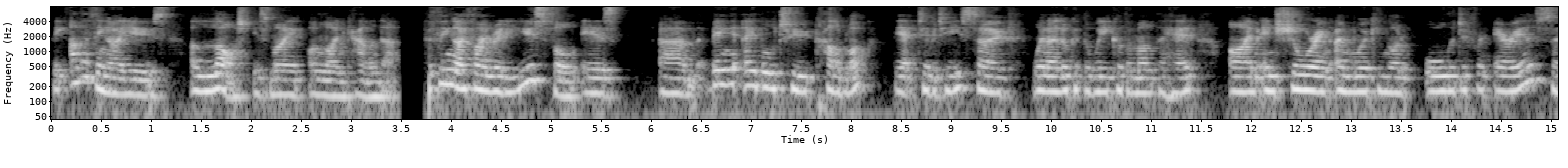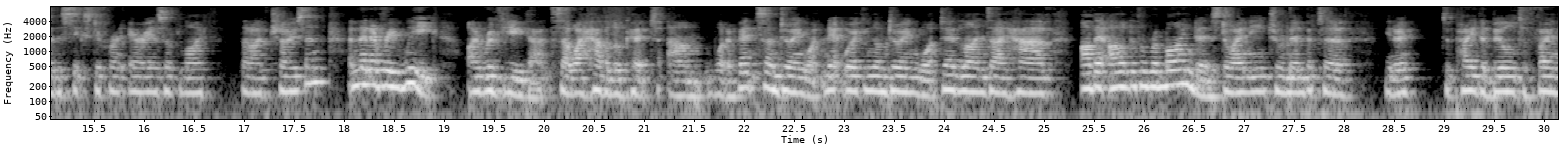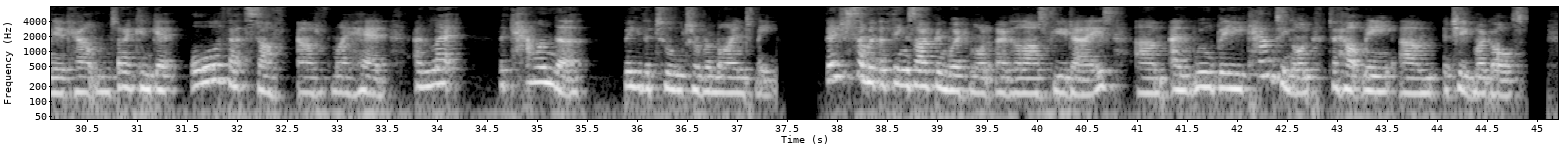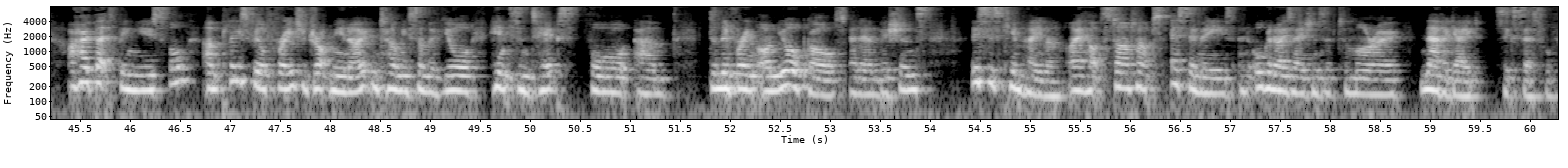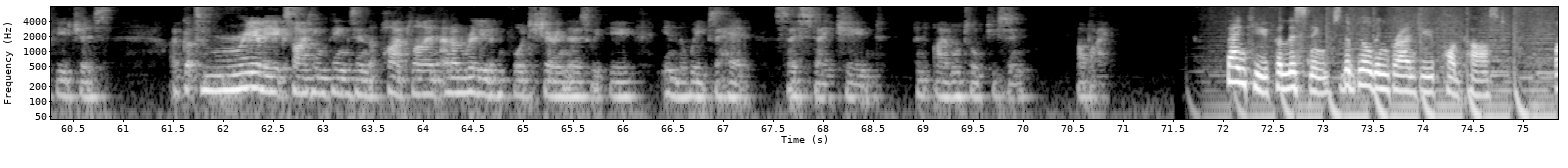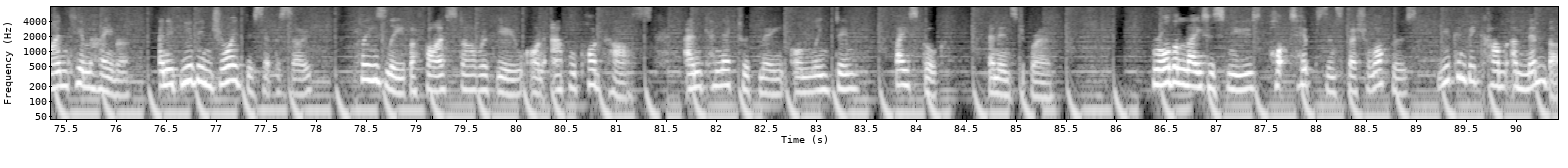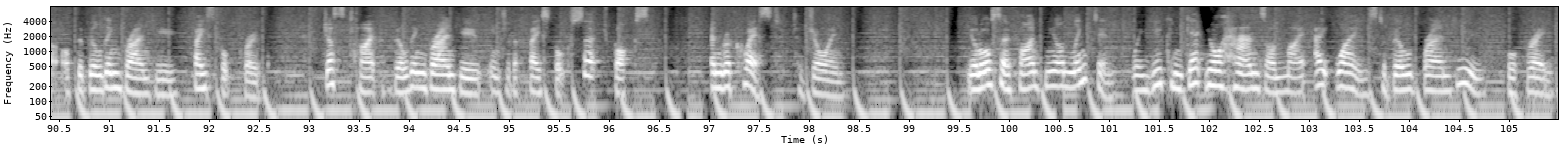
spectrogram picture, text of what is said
The other thing I use a lot is my online calendar. The thing I find really useful is um, being able to colour block the activities. So when I look at the week or the month ahead, I'm ensuring I'm working on all the different areas, so the six different areas of life that I've chosen. And then every week I review that. So I have a look at um, what events I'm doing, what networking I'm doing, what deadlines I have. Are there other little reminders? Do I need to remember to, you know, to pay the bill, to phone the accountant? But I can get all of that stuff out of my head and let the calendar be the tool to remind me these are some of the things I've been working on over the last few days um, and will be counting on to help me um, achieve my goals. I hope that's been useful. Um, please feel free to drop me a note and tell me some of your hints and tips for um, delivering on your goals and ambitions. This is Kym Hamer. I help startups, SMEs, and organisations of tomorrow navigate successful futures. I've got some really exciting things in the pipeline, and I'm really looking forward to sharing those with you in the weeks ahead. So stay tuned and I will talk to you soon. Bye bye. Thank you for listening to the Building Brand You podcast. I'm Kym Hamer, and if you've enjoyed this episode, please leave a five star review on Apple Podcasts and connect with me on LinkedIn, Facebook, and Instagram. For all the latest news, hot tips, and special offers, you can become a member of the Building Brand You Facebook group. Just type Building Brand You into the Facebook search box and request to join. You'll also find me on LinkedIn, where you can get your hands on my eight ways to build brand you for free.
